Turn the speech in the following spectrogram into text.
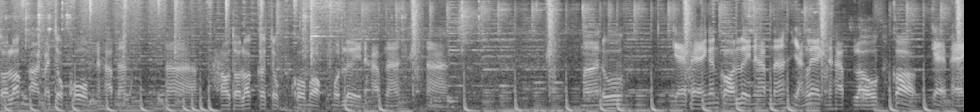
ตัวล็อกอ่ากระจกโคมนะครับนะอ่าเอาตัวล็อกกระจกโคมออกหมดเลยนะครับนะอ่ามาดู แกะแผงกันก่อนเลยนะครับนะ อย่างแรกนะครับ เราก็แกะแผง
